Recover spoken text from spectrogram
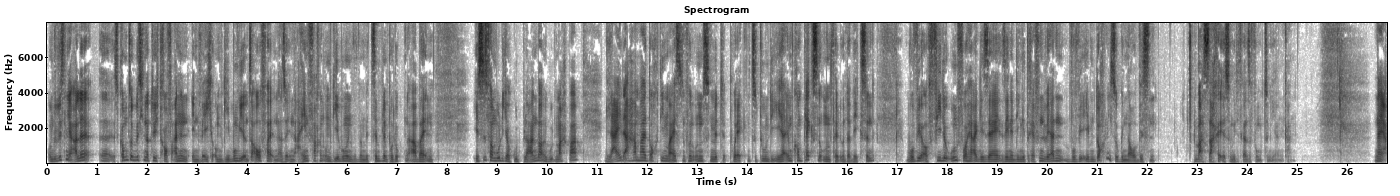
Und wir wissen ja alle, äh, es kommt so ein bisschen natürlich drauf an, in, in welcher Umgebung wir uns aufhalten. Also in einfachen Umgebungen, wo wir mit simplen Produkten arbeiten, ist es vermutlich auch gut planbar und gut machbar. Leider haben halt doch die meisten von uns mit Projekten zu tun, die eher im komplexen Umfeld unterwegs sind, wo wir auf viele unvorhergesehene Dinge treffen werden, wo wir eben doch nicht so genau wissen, was Sache ist und wie das Ganze funktionieren kann. Naja,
